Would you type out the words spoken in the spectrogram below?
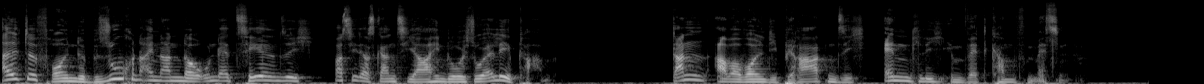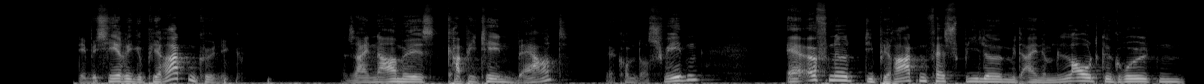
Alte Freunde besuchen einander und erzählen sich, was sie das ganze Jahr hindurch so erlebt haben. Dann aber wollen die Piraten sich endlich im Wettkampf messen. Der bisherige Piratenkönig, sein Name ist Kapitän Bert, er kommt aus Schweden, eröffnet die Piratenfestspiele mit einem laut gegrölten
